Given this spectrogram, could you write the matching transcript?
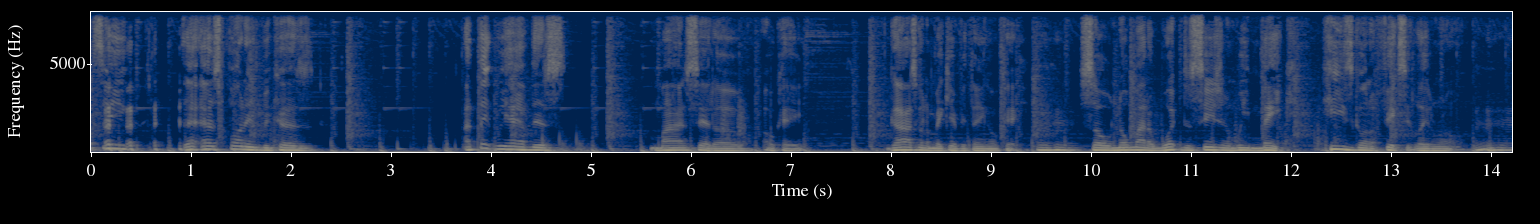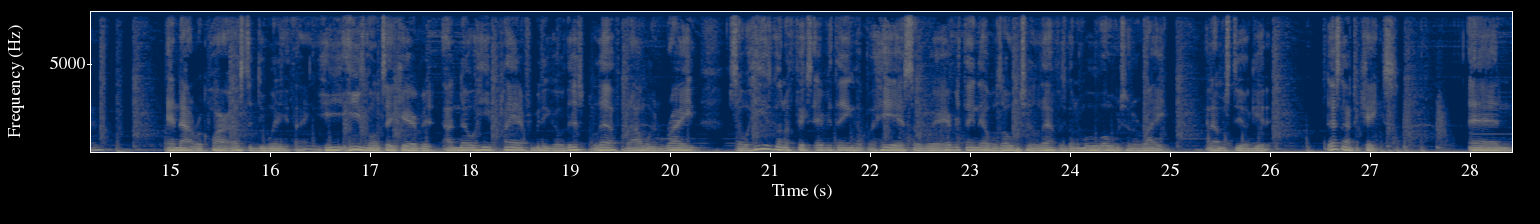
See, that, that's funny because I think we have this mindset of okay, God's going to make everything okay. Mm-hmm. So no matter what decision we make, He's going to fix it later on Mm-hmm. and not require us to do anything. He He's going to take care of it. I know He planned for me to go this left, but I went right. So He's going to fix everything up ahead. So where everything that was over to the left is going to move over to the right, and I'm gonna still get it. That's not the case. And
